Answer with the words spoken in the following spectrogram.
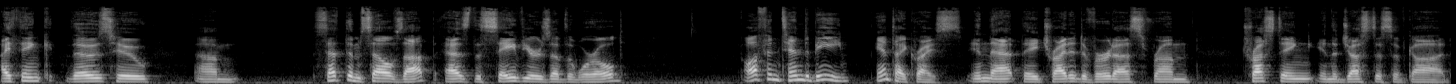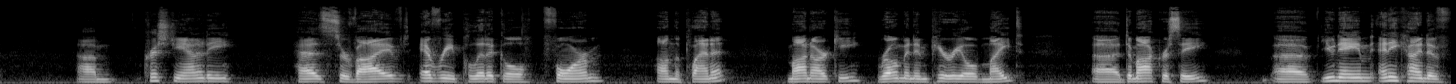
I think those who um, set themselves up as the saviors of the world often tend to be antichrists in that they try to divert us from trusting in the justice of God. Um, Christianity has survived every political form on the planet monarchy, Roman imperial might, uh, democracy. Uh, you name any kind of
